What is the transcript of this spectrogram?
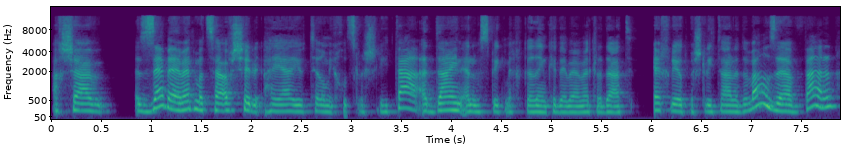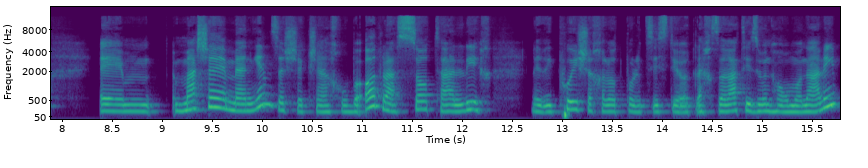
עכשיו, זה באמת מצב שהיה יותר מחוץ לשליטה, עדיין אין מספיק מחקרים כדי באמת לדעת איך להיות בשליטה על הדבר הזה, אבל אמ, מה שמעניין זה שכשאנחנו באות לעשות תהליך לריפוי שחלות פוליציסטיות, להחזרת איזון הורמונלי,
